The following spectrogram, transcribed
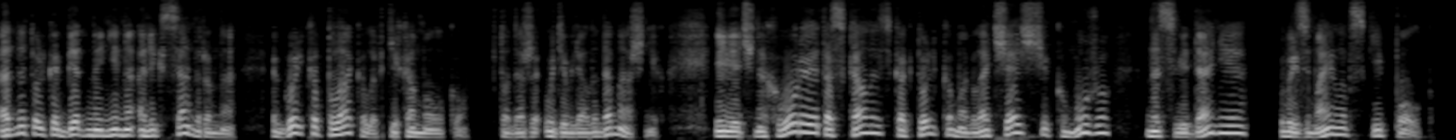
Одна только бедная Нина Александровна горько плакала в тихомолку, что даже удивляло домашних, и вечно хворая таскалась, как только могла, чаще к мужу на свидание в Измайловский полк.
